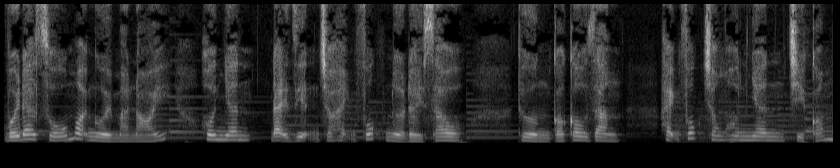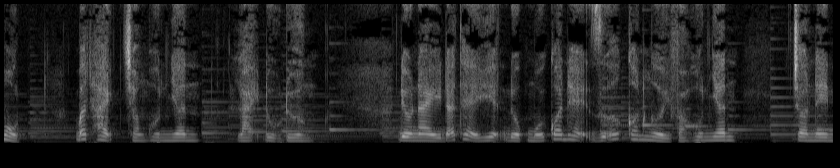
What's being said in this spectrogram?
Với đa số mọi người mà nói, hôn nhân đại diện cho hạnh phúc nửa đời sau. Thường có câu rằng hạnh phúc trong hôn nhân chỉ có một, bất hạnh trong hôn nhân lại đủ đường. Điều này đã thể hiện được mối quan hệ giữa con người và hôn nhân. Cho nên,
